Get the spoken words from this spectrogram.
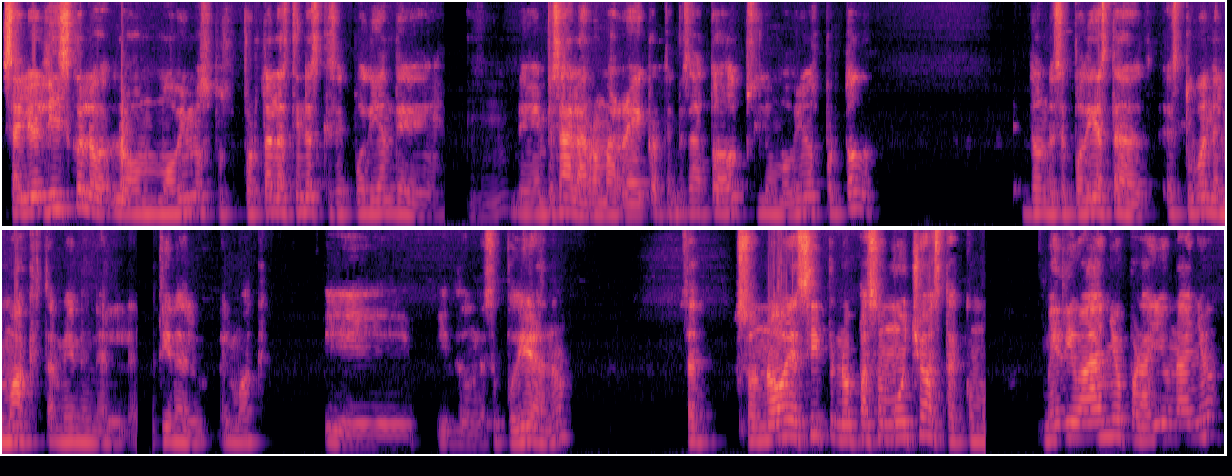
Salió el disco, lo, lo movimos pues, por todas las tiendas que se podían de, empezar la Roma Record, empezar todo, pues lo movimos por todo. Donde se podía hasta, estuvo en el MOAC también, en, el, en la tienda del, del MOAC. Y, y donde se pudiera, ¿no? O sea, sonó así, pero no pasó mucho, hasta como medio año, por ahí un año.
